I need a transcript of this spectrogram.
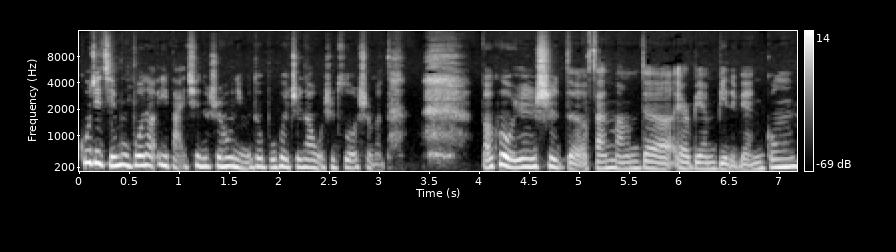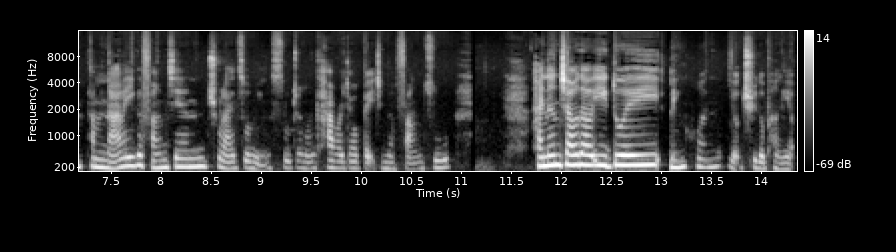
估计节目播到一百期的时候，你们都不会知道我是做什么的。包括我认识的繁忙的 Airbnb 的员工，他们拿了一个房间出来做民宿，就能 cover 掉北京的房租，还能交到一堆灵魂有趣的朋友。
